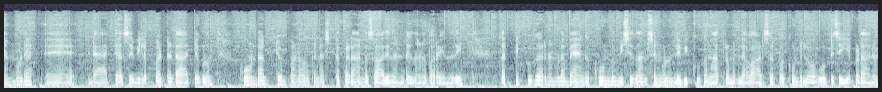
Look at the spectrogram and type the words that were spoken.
നമ്മുടെ ഡാറ്റാസ് വിലപ്പെട്ട ഡാറ്റകളും കോണ്ടാക്റ്റും പണമൊക്കെ നഷ്ടപ്പെടാനുള്ള സാധ്യത ഉണ്ട് എന്നാണ് പറയുന്നത്. തട്ടിപ്പുകാർ നമ്മളെ ബാങ്ക് അക്കൗണ്ടും വിശദാംശങ്ങളും ലഭിക്കുക മാത്രമല്ല വാട്സപ്പ് അക്കൗണ്ട് ലോഗൗട്ട് ചെയ്യപ്പെടാനും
